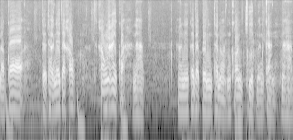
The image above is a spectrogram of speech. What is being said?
แล้วก็แต่ทางนี้จะเข้าเข้าง่ายกว่านะครับ ทางนี้ก็จะเป็นถนนคอนกรีตเหมือนกันนะครับ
